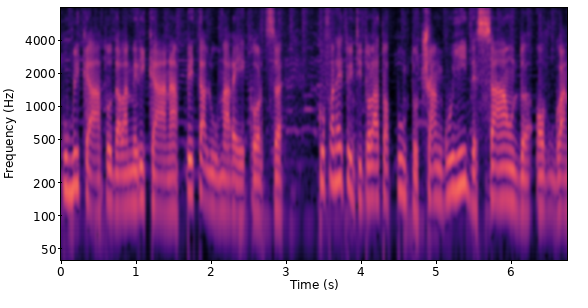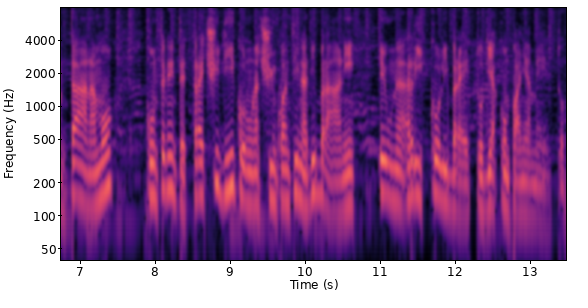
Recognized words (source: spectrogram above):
pubblicato dall'americana Petaluma Records, cofanetto intitolato appunto Changui, The Sound of Guantanamo, contenente tre CD con una cinquantina di brani e un ricco libretto di accompagnamento.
